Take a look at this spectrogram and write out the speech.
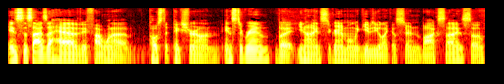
InstaSize I have if I want to post a picture on Instagram, but you know how Instagram only gives you like a certain box size, so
